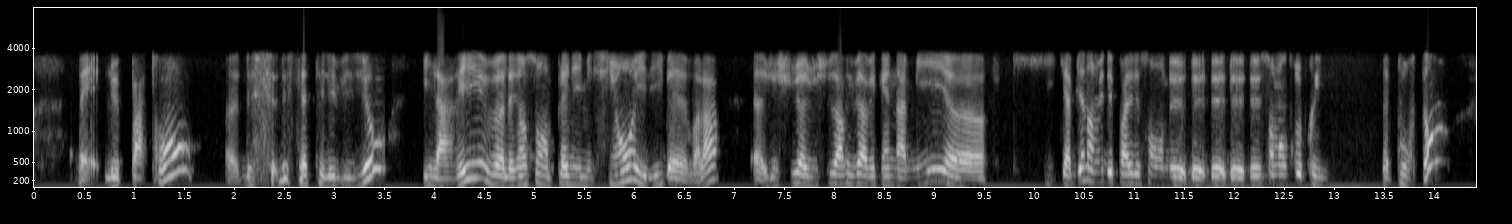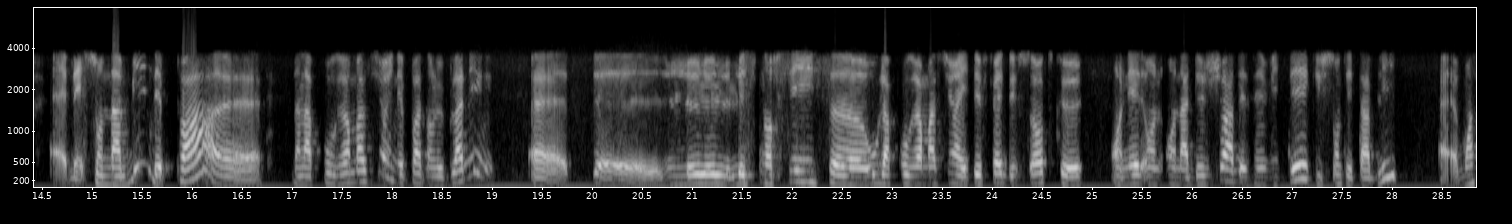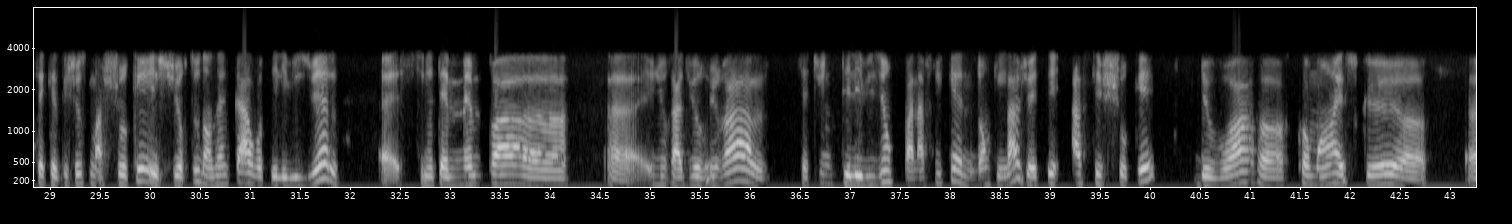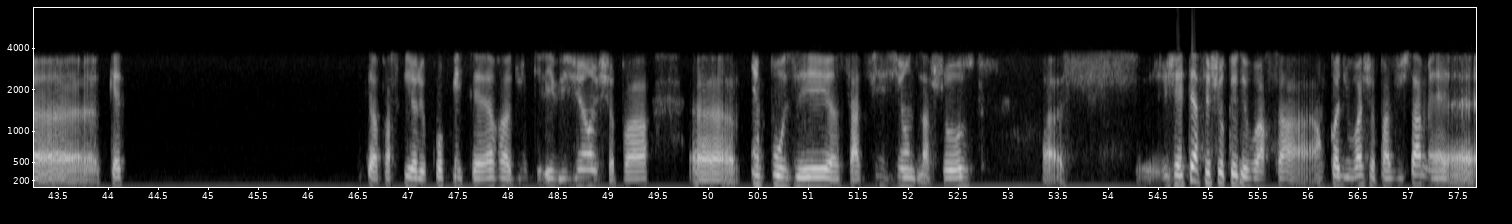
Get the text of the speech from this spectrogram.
ben, le patron euh, de, cette télévision, il arrive, les gens sont en pleine émission, il dit, ben voilà, euh, je suis, je suis arrivé avec un ami euh, qui, a bien envie de parler de son, de, de, de, son entreprise. Mais pourtant, eh ben, son ami n'est pas euh, dans la programmation, il n'est pas dans le planning. Euh, le, le, synopsis ou la programmation a été faite de sorte que on, est, on a déjà des invités qui sont établis euh, moi, c'est quelque chose qui m'a choqué et surtout dans un cadre télévisuel. Euh, ce n'était même pas euh, une radio rurale, c'est une télévision panafricaine. Donc là, j'ai été assez choqué de voir comment est-ce que parce qu'il y a le propriétaire d'une télévision, je sais pas, imposer sa vision de la chose j'ai été assez choqué de voir ça. En Côte d'Ivoire, je n'ai pas vu ça, mais euh,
